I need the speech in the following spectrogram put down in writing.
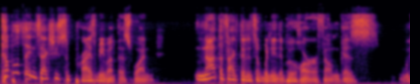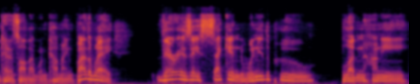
couple of things actually surprised me about this one. Not the fact that it's a Winnie the Pooh horror film, because we kind of saw that one coming. By the way, there is a second Winnie the Pooh Blood and Honey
